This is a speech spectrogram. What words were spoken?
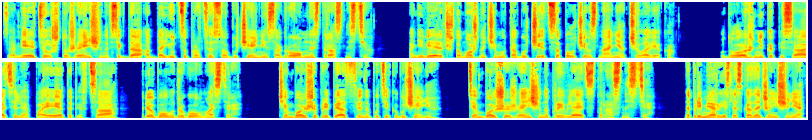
«Заметил, что женщины всегда отдаются процессу обучения с огромной страстностью. Они верят, что можно чему-то обучиться, получив знания от человека. Художника, писателя, поэта, певца, любого другого мастера. Чем больше препятствий на пути к обучению, тем больше женщина проявляет страстности. Например, если сказать женщине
